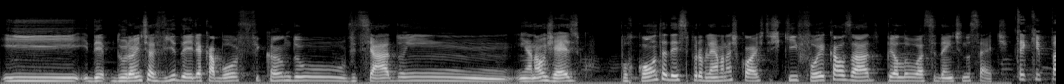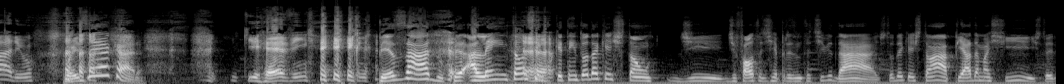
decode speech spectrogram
E, e de, durante a vida ele acabou ficando viciado em, em analgésico por conta desse problema nas costas que foi causado pelo acidente no set. Até que pariu. Pois é, cara. que heavy, hein? Pesado. Além, então, assim, porque tem toda a questão de, de falta de representatividade, toda a questão, ah, piada machista,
